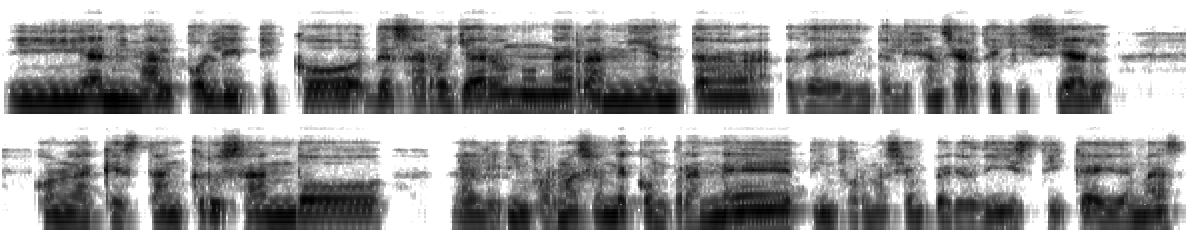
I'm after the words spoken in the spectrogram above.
y Animal Político, desarrollaron una herramienta de inteligencia artificial con la que están cruzando información de Compranet, información periodística y demás,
